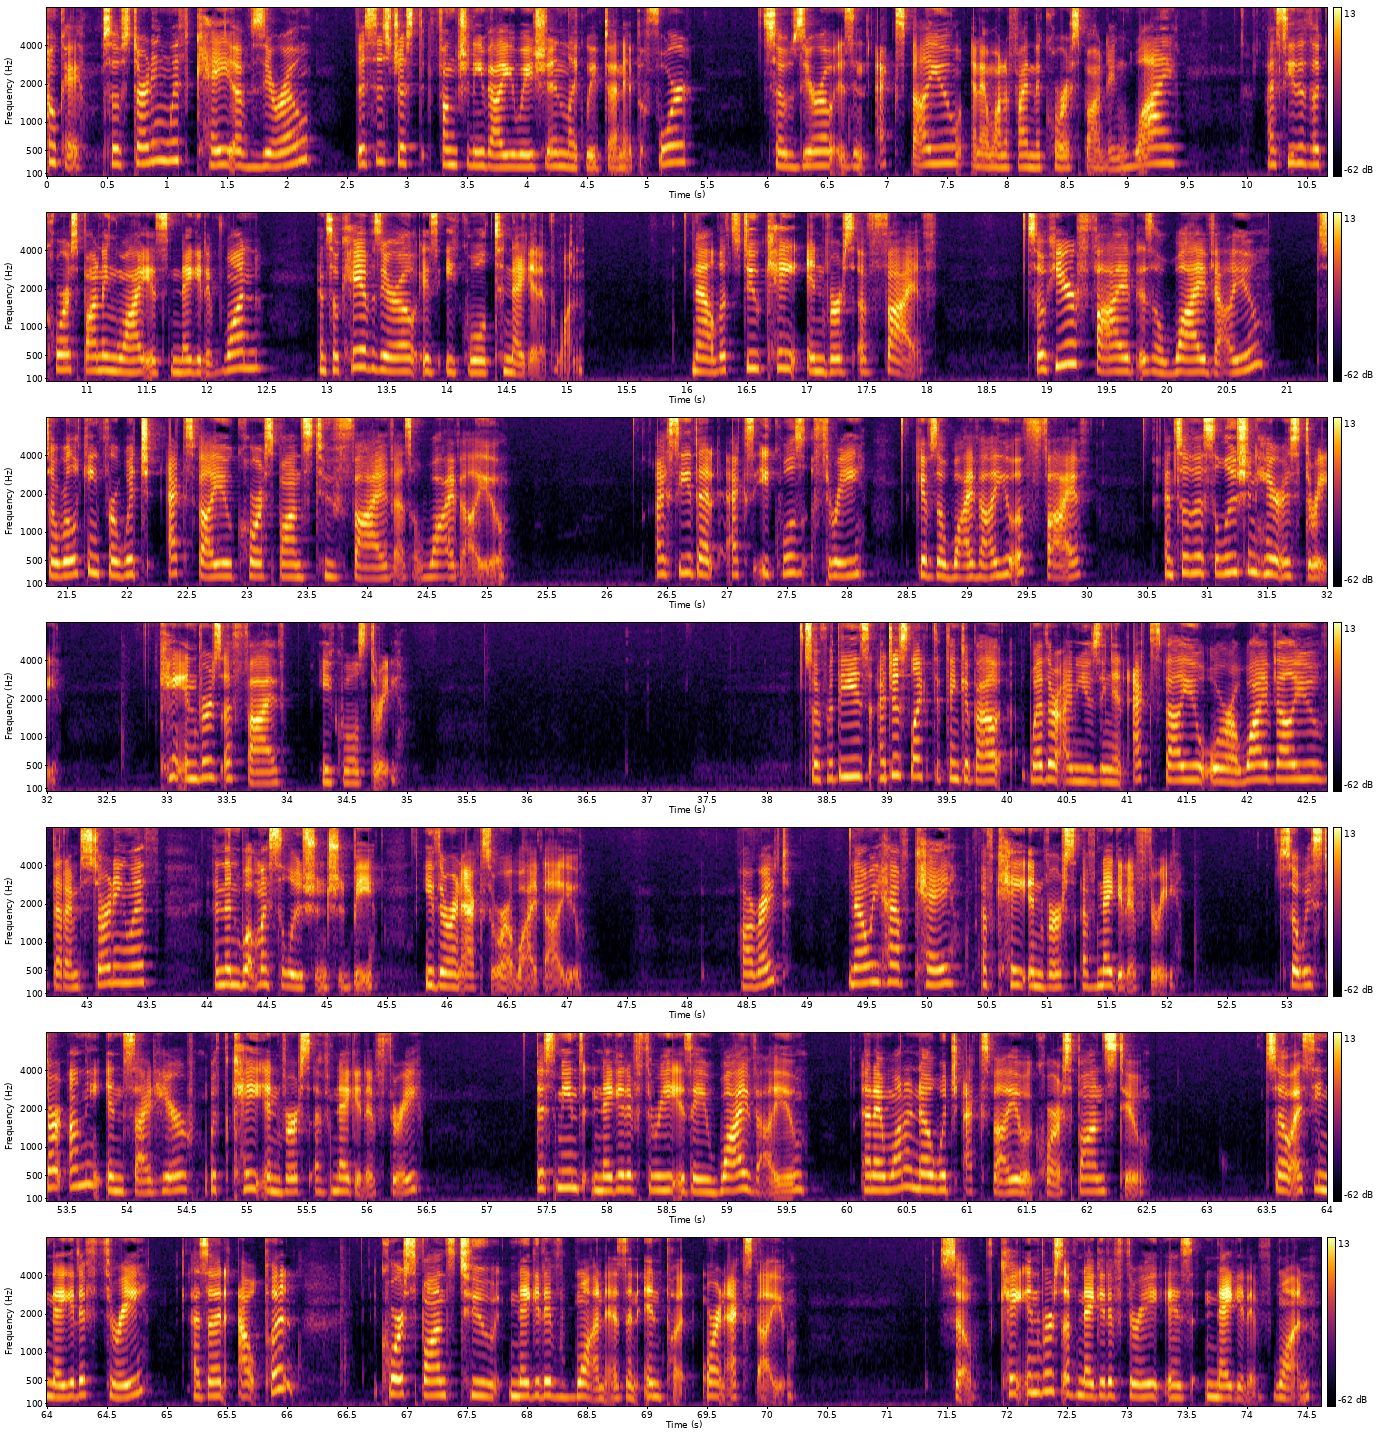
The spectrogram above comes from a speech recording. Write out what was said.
Okay, so starting with k of 0, this is just function evaluation like we've done it before. So 0 is an x value, and I want to find the corresponding y. I see that the corresponding y is negative 1, and so k of 0 is equal to negative 1. Now let's do k inverse of 5. So here 5 is a y value, so we're looking for which x value corresponds to 5 as a y value. I see that x equals 3 gives a y value of 5, and so the solution here is 3. k inverse of 5 equals 3. So for these, I just like to think about whether I'm using an x value or a y value that I'm starting with, and then what my solution should be, either an x or a y value. All right, now we have k of k inverse of negative 3. So we start on the inside here with k inverse of negative 3. This means negative 3 is a y value, and I want to know which x value it corresponds to. So I see negative 3 as an output, corresponds to negative 1 as an input, or an x value. So k inverse of negative 3 is negative 1.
